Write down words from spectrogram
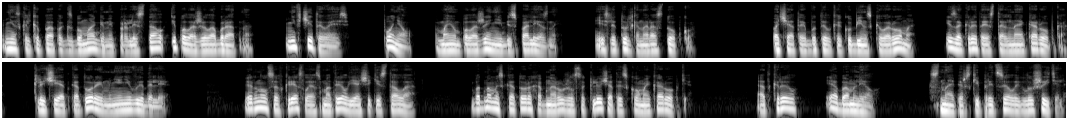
Несколько папок с бумагами пролистал и положил обратно, не вчитываясь. Понял, в моем положении бесполезны, если только на растопку. Початая бутылка кубинского рома и закрытая стальная коробка, ключи от которой мне не выдали. Вернулся в кресло и осмотрел ящики стола в одном из которых обнаружился ключ от искомой коробки. Открыл и обомлел. Снайперский прицел и глушитель.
